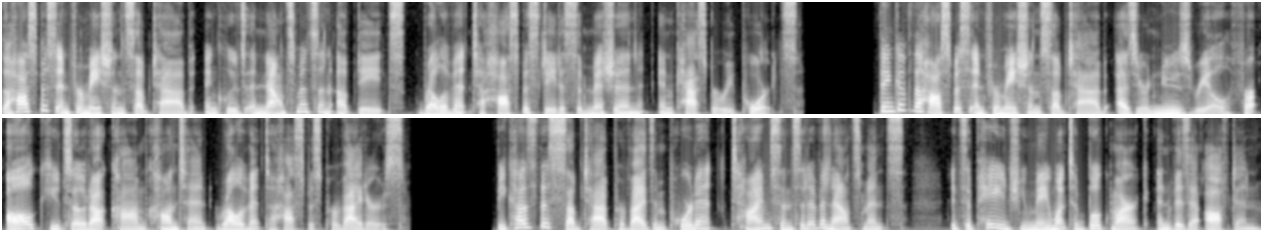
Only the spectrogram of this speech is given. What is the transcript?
The Hospice Information subtab includes announcements and updates relevant to hospice data submission and CASPER reports. Think of the Hospice Information subtab as your newsreel for all QTSO.com content relevant to hospice providers. Because this subtab provides important, time sensitive announcements, it's a page you may want to bookmark and visit often.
